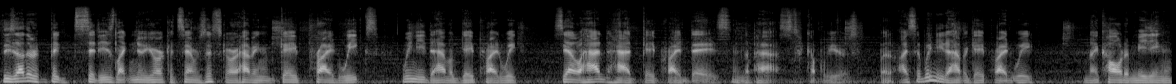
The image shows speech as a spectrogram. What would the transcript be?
These other big cities like New York and San Francisco are having gay pride weeks. We need to have a gay pride week. Seattle had had gay pride days in the past couple years, but I said we need to have a gay pride week. And I called a meeting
